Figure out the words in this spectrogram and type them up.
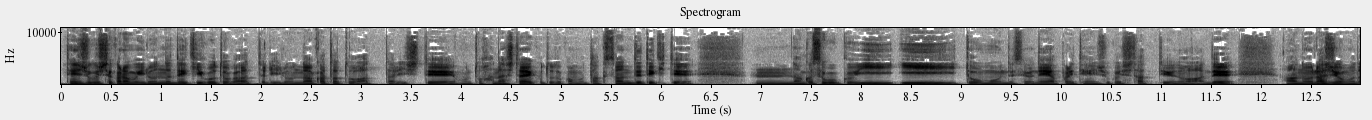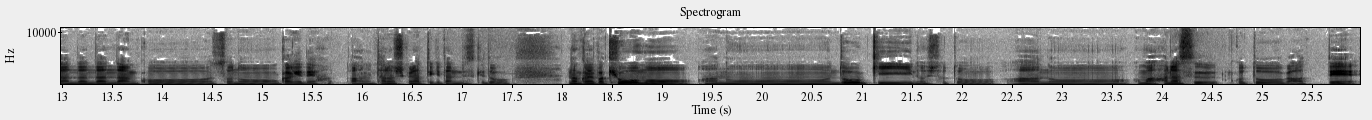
転職してからもいろんな出来事があったり、いろんな方と会ったりして、本当話したいこととかもたくさん出てきて、うん、なんかすごくいい、いいと思うんですよね。やっぱり転職したっていうのは。で、あの、ラジオもだんだんだんだんこう、そのおかげで、あの、楽しくなってきたんですけど、なんかやっぱ今日も、あのー、同期の人と、あのー、まあ話すことがあって、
